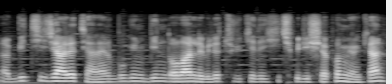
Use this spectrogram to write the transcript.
Ya bir ticaret yani. Yani bugün 1000 dolarla bile Türkiye'de hiçbir iş yapamıyorken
